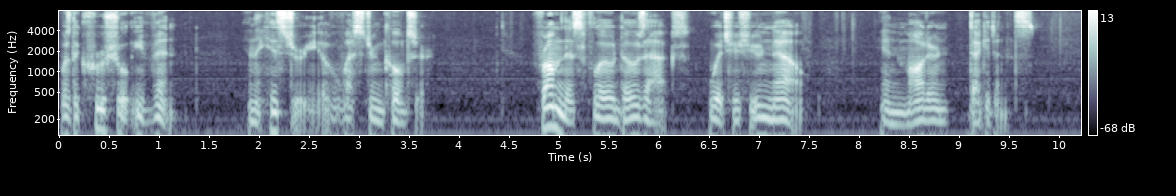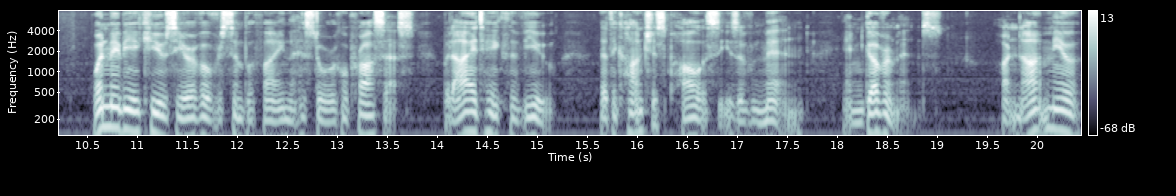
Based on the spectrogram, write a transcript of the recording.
was the crucial event in the history of Western culture. From this flowed those acts which issue now in modern decadence. One may be accused here of oversimplifying the historical process, but I take the view that the conscious policies of men and governments are not mere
